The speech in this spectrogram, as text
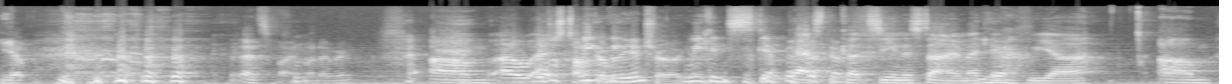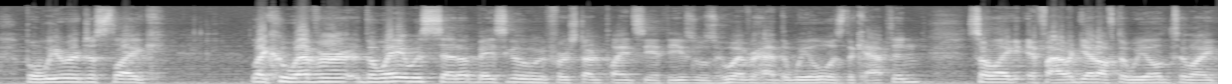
Yep. That's fine, whatever. Um, Oh, we'll just talk we- over we- the intro. Again. We can skip past the cutscene this time. I think Yeah. we uh Um, but we were just like, like whoever the way it was set up basically when we first started playing Sea of Thieves was whoever had the wheel was the captain. So like if I would get off the wheel to like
